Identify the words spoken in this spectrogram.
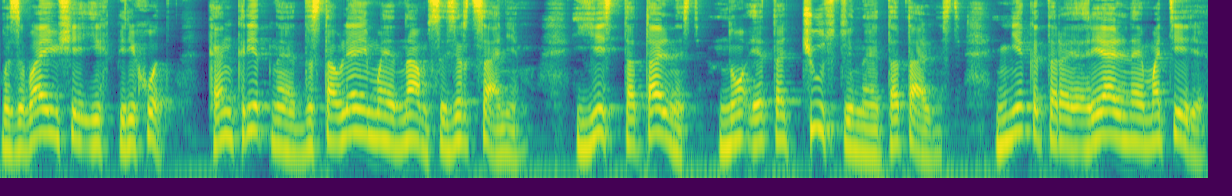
вызывающая их переход, конкретное, доставляемое нам созерцанием. Есть тотальность, но это чувственная тотальность, некоторая реальная материя,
